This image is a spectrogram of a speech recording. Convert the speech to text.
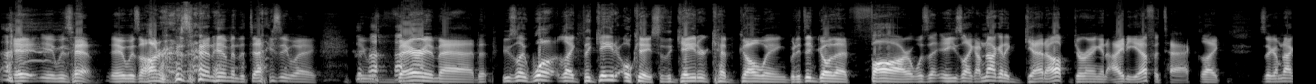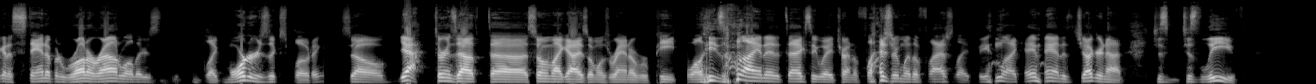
It, it was him. It was 100% him in the taxiway. He was very mad. He was like, well, like the gator. Okay, so the gator kept going, but it didn't go that far. Was that, He's like, I'm not to get up during an IDF attack. Like, he's like, I'm not going to stand up and run around while there's like mortars exploding. So, yeah, turns out uh, some of my guys almost ran over Pete while he's lying in a taxiway trying to flash him with a flashlight, being like, hey, man, it's Juggernaut. Just, just leave.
